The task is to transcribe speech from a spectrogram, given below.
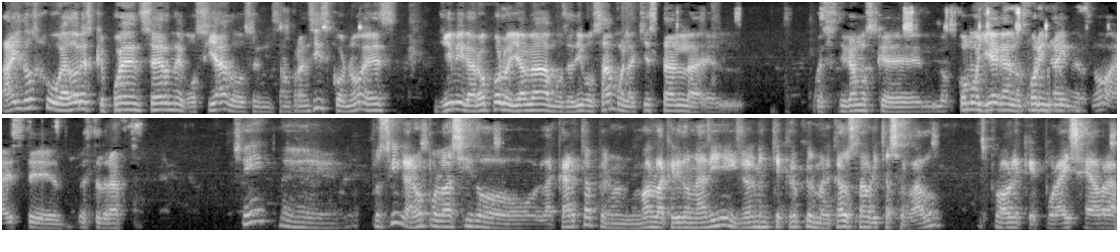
hay dos jugadores que pueden ser negociados en San Francisco, ¿no? Es Jimmy Garoppolo, ya hablábamos de Divo Samuel, aquí está el, pues digamos que cómo llegan los 49ers ¿no? a este, este draft. Sí, eh, pues sí, Garópolo ha sido la carta, pero no lo ha querido nadie y realmente creo que el mercado está ahorita cerrado. Es probable que por ahí se abra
